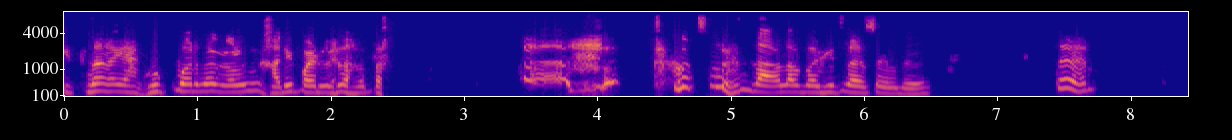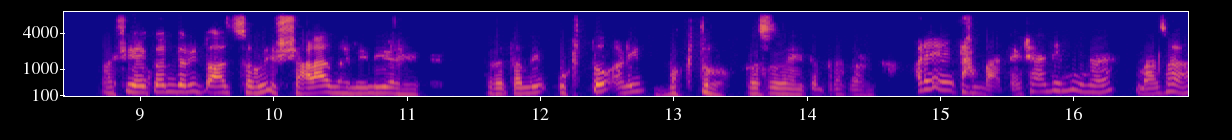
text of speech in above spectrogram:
इथला या हुकवर गळून खाली पडलेला होता. तोच लावला बघितला असेल तर अशी एकंदरीत आज सगळी शाळा झालेली आहे. तर आता मी उठतो आणि बघतो कसं आहे ते प्रकरण. अरे थांबा. त्याच्या आधी मी ना माझा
